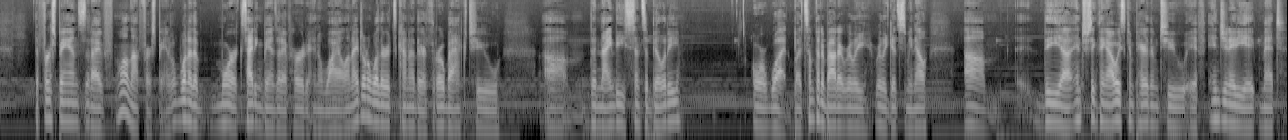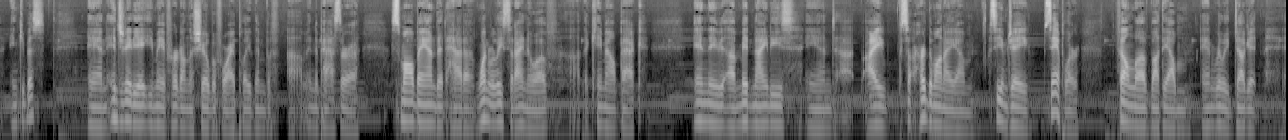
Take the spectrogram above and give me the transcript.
the first bands that I've well, not first band, but one of the more exciting bands that I've heard in a while. And I don't know whether it's kind of their throwback to um, the '90s sensibility or what, but something about it really, really gets to me. Now, um, the uh, interesting thing, I always compare them to if Engine 88 met Incubus. And Engine 88, you may have heard on the show before I played them uh, in the past. They're a small band that had a one release that I know of uh, that came out back in the uh, mid 90s. And uh, I heard them on a um, CMJ sampler, fell in love, bought the album, and really dug it.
